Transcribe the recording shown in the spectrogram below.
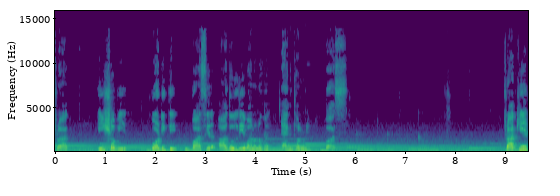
ট্রাক, এইসবই বডিতে বাসের আদল দিয়ে বানানো হয় এক ধরনের বাস ট্রাকের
